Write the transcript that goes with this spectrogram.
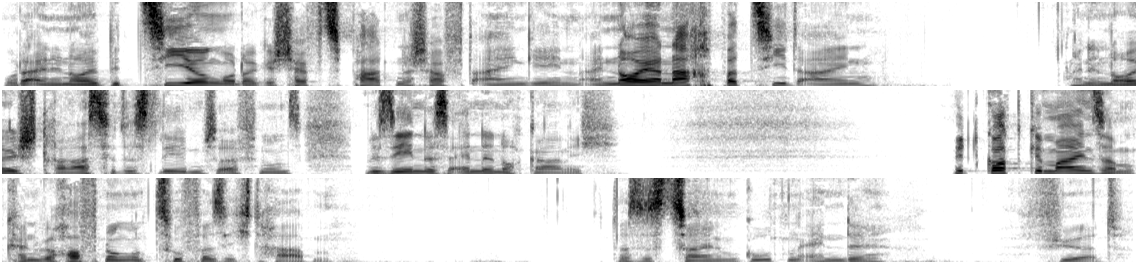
oder eine neue Beziehung oder Geschäftspartnerschaft eingehen. Ein neuer Nachbar zieht ein, eine neue Straße des Lebens öffnet uns. Wir sehen das Ende noch gar nicht. Mit Gott gemeinsam können wir Hoffnung und Zuversicht haben, dass es zu einem guten Ende führt.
